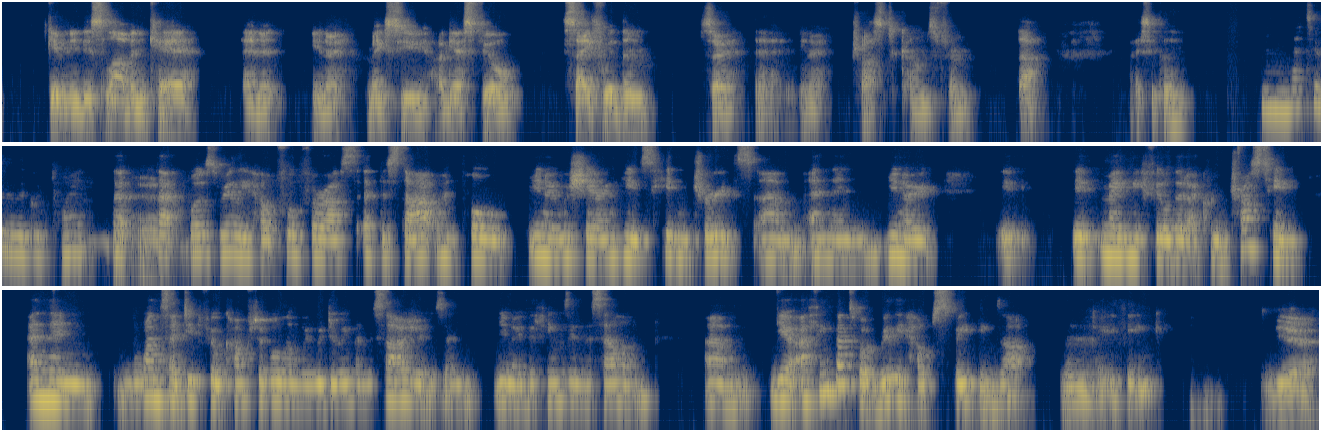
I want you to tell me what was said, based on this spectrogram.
giving you this love and care, and it you know makes you, I guess, feel safe with them. So uh, you know, trust comes from that, basically. Mm, that's a really good point. That Yeah. that was really helpful for us at the start when Paul, you know, was sharing his hidden truths, um, and then you know, it it made me feel that I couldn't trust him. And then once I did feel comfortable, and we were doing the massages and you know the things in the salon, um, yeah, I think that's what really helps speed things up. Mm, Don't you think? Yeah,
